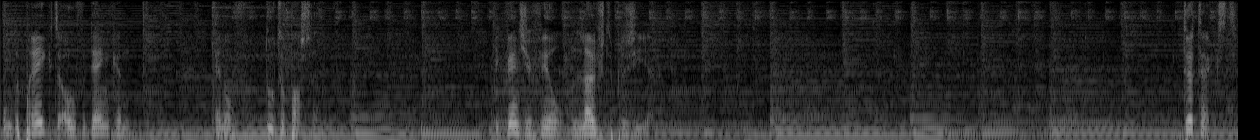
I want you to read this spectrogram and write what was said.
om de preek te overdenken en of toe te passen. Ik wens je veel luisterplezier. De tekst.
